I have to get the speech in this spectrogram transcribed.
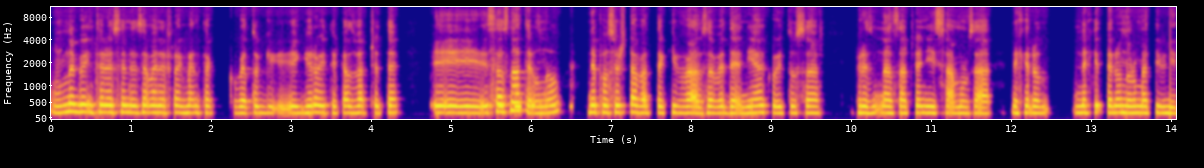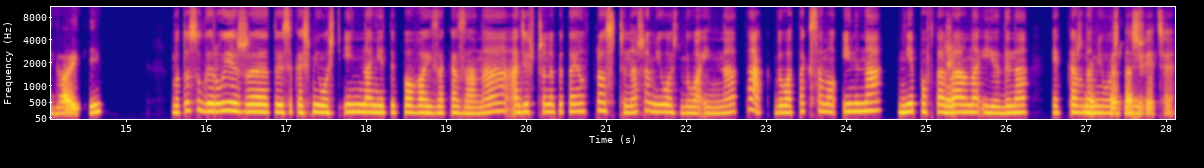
Много интересен за мен фрагмента, когато героите казват, че те съзнателно не посещават такива заведения, които са предназначени само за неheteronormatywni dwojki. Bo to sugeruje, że to jest jakaś miłość inna, nietypowa i zakazana, a dziewczyny pytają wprost, czy nasza miłość była inna? Tak, była tak samo inna, niepowtarzalna i jedyna, jak każda miłość na świecie.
